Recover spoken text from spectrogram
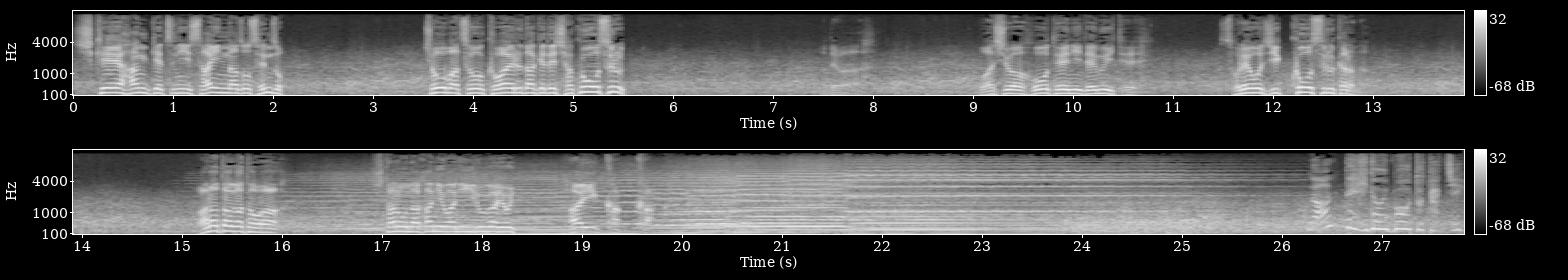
死刑判決にサインなどせんぞ。懲罰を加えるだけで釈放するではわしは法廷に出向いてそれを実行するからな。あなた方は下の中庭にいるがよい。はい閣下。なんてひどいボートたち。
